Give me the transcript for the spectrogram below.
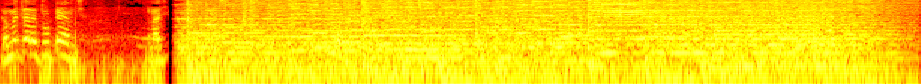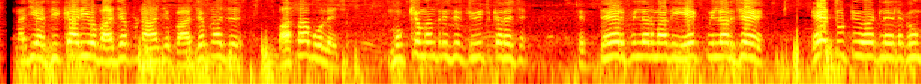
ગમે ત્યારે તૂટે એમ છે. અને હજી જે અધિકારીઓ ભાજપના, જે ભાજપના જે ભાષા બોલે છે, મુખ્યમંત્રી શ્રી ટ્વીટ કરે છે કે તેર પિલરમાંથી એક પિલર છે, એ તૂટ્યો એટલે એટલે હું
